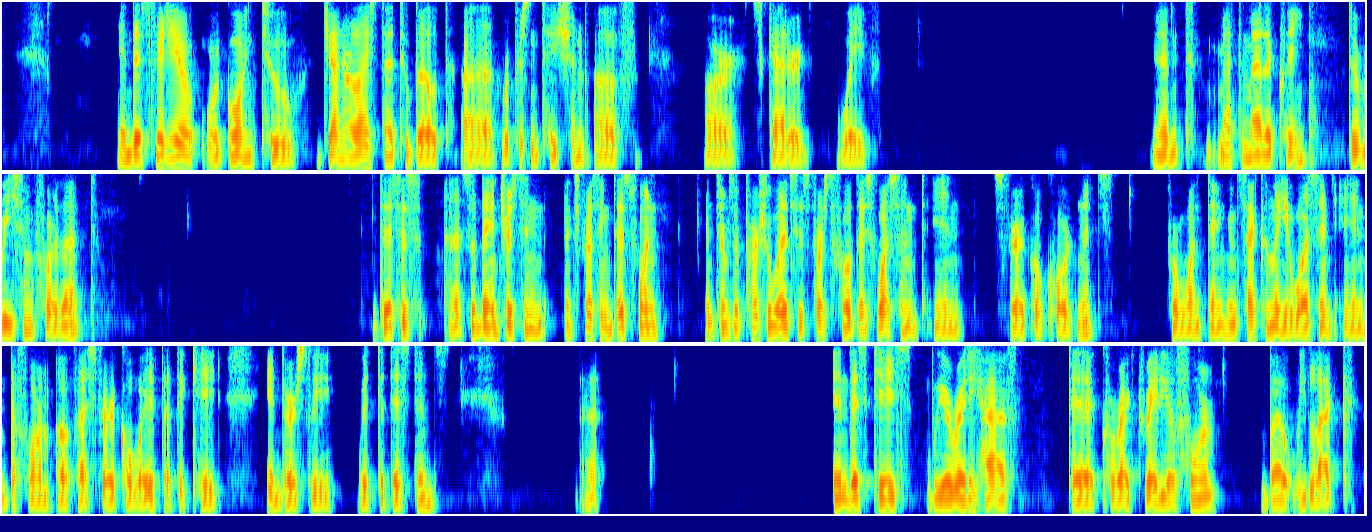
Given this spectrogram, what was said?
In this video, we're going to generalize that to build a representation of our scattered wave. And mathematically, the reason for that, this is, uh, so the interest in expressing this one in terms of partial waves is first of all, this wasn't in spherical coordinates for one thing. And secondly, it wasn't in the form of a spherical wave that decayed inversely with the distance. Uh, in this case, we already have the correct radial form, but we lack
